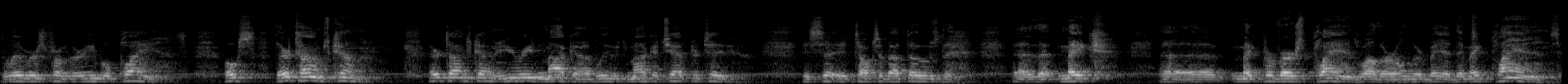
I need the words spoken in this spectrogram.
Deliver us from their evil plans. Folks, their time's coming. Their time's coming. You read in Micah, I believe it's Micah chapter 2. It's, uh, it talks about those that, uh, that make uh, make perverse plans while they're on their bed. They make plans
